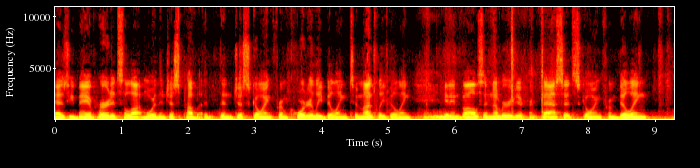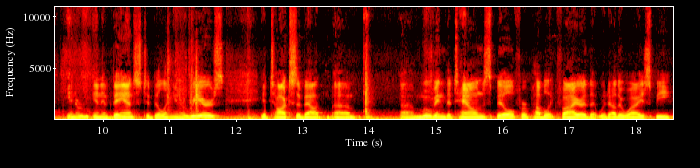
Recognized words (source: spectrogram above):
As you may have heard, it's a lot more than just public, than just going from quarterly billing to monthly billing. It involves a number of different facets, going from billing in, in advance to billing in arrears. It talks about um, uh, moving the town's bill for public fire that would otherwise be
